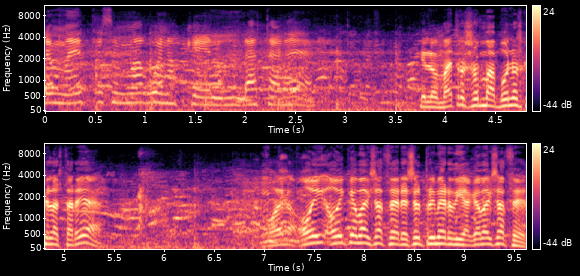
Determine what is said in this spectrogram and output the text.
los maestros son más buenos que las tareas. Que los maestros son más buenos que las tareas. Bueno, hoy, hoy ¿qué vais a hacer? Es el primer día, ¿qué vais a hacer?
